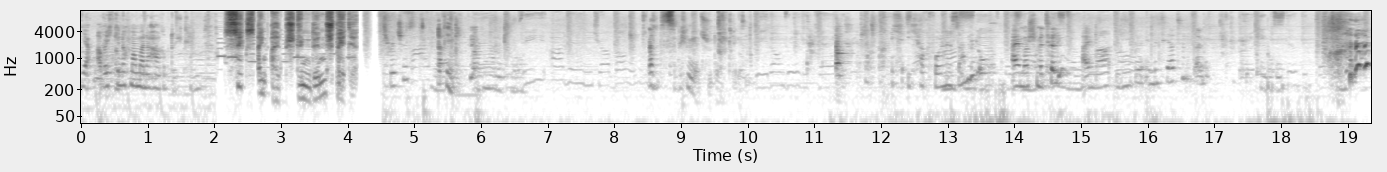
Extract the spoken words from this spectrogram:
Ja, aber ich gehe noch mal meine Haare durchkämmen. Sechseinhalb Stunden später. Riches? Okay. Also das habe ich mir jetzt schon durchgelesen. Ich, ich habe voll eine Sammlung. Einmal Schmetterling, einmal Liebe in das Herz und einmal Känguru.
